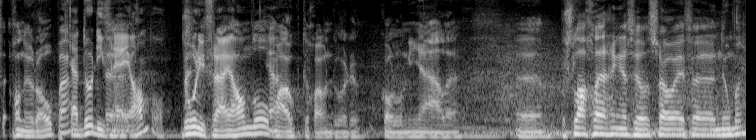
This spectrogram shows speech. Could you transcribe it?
van Europa. Ja, door die vrije handel. Door die vrije handel, maar ook de, gewoon door de koloniale beslagleggingen, zullen we het zo even noemen.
